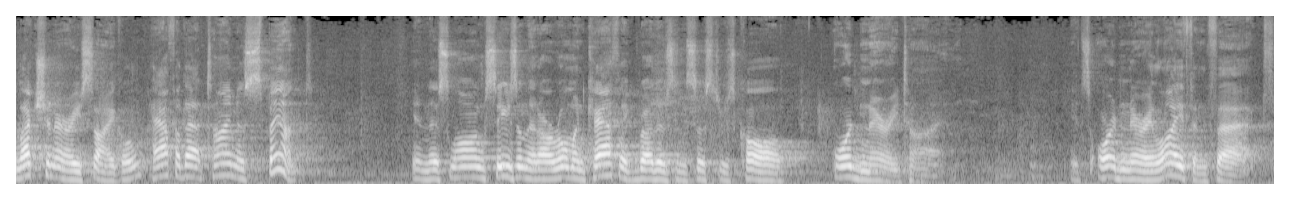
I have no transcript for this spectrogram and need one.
lectionary cycle, half of that time is spent in this long season that our Roman Catholic brothers and sisters call ordinary time. It's ordinary life, in fact.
